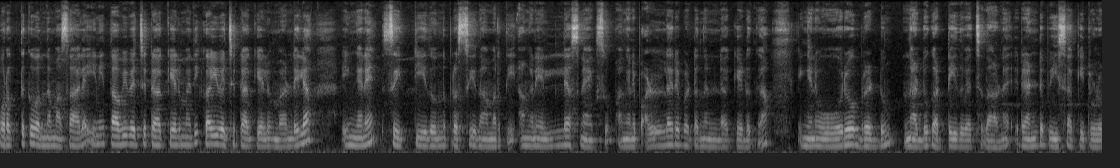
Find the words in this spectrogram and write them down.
പുറത്തേക്ക് വന്ന മസാല ഇനി തവി വെച്ചിട്ടാക്കിയാലും മതി കൈ വെച്ചിട്ടാക്കിയാലും വേണ്ടില്ല. ഇങ്ങനെ സെറ്റ് ചെയ്തൊന്ന് പ്രസ് ചെയ്ത് അമർത്തി അങ്ങനെ എല്ലാ സ്നാക്സും അങ്ങനെ വളരെ പെട്ടെന്ന് ഉണ്ടാക്കിയെടുക്കുക. ഇങ്ങനെ ഓരോ ബ്രെഡും നടു കട്ട് ചെയ്ത് വെച്ചതാണ്. രണ്ട് പീസാക്കിയിട്ടുള്ള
